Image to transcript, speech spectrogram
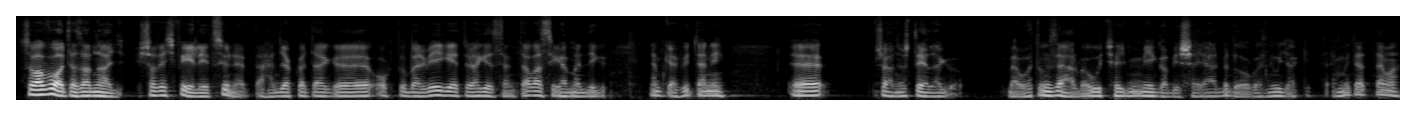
szóval volt ez a nagy, és az egy fél év szünet, tehát gyakorlatilag ö, október végétől egészen tavaszig, ameddig nem kell fűteni, ö, sajnos tényleg be voltunk zárva, úgyhogy még Gabi se járt be dolgozni, úgy, akit említettem, a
